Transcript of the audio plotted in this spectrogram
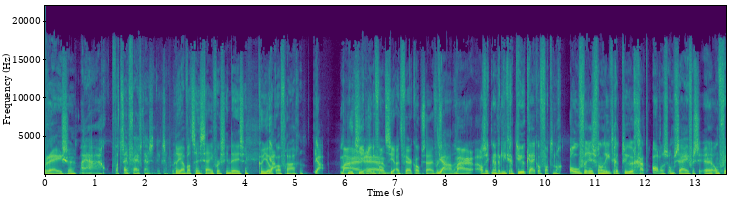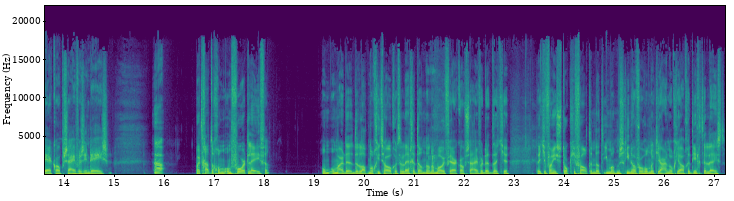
prijzen. Maar ja, goed, wat zijn 5000 exemplaren? Nou ja, wat zijn cijfers in deze? Kun je Ja. ook afvragen. Ja, maar, Moet je je eh, relevantie uit verkoopcijfers ja, halen? maar als ik naar de literatuur kijk, of wat er nog over is van de literatuur, gaat alles om cijfers, eh, om verkoopcijfers in deze. Ja, Maar het gaat toch om, om voortleven? Om, om maar de, de lat nog iets hoger te leggen dan, dan een mooi verkoopcijfer. Dat, dat, je, dat je van je stokje valt en dat iemand misschien over 100 jaar nog jouw gedichten leest.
